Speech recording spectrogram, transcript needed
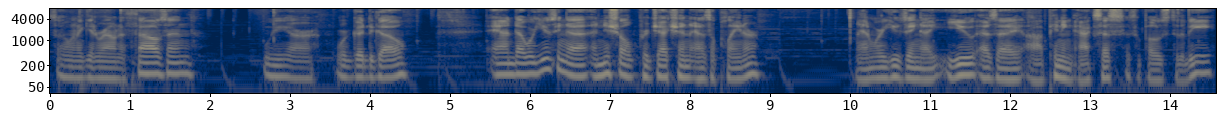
So when I get around a thousand, we are we're good to go. And uh, we're using an initial projection as a planar and we're using a U as a uh, pinning axis as opposed to the V.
